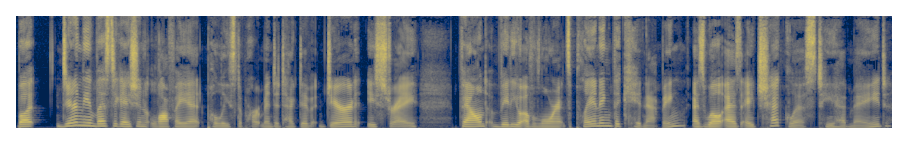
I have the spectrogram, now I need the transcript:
But during the investigation, Lafayette Police Department Detective Jared Eastray found video of Lawrence planning the kidnapping, as well as a checklist he had made.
